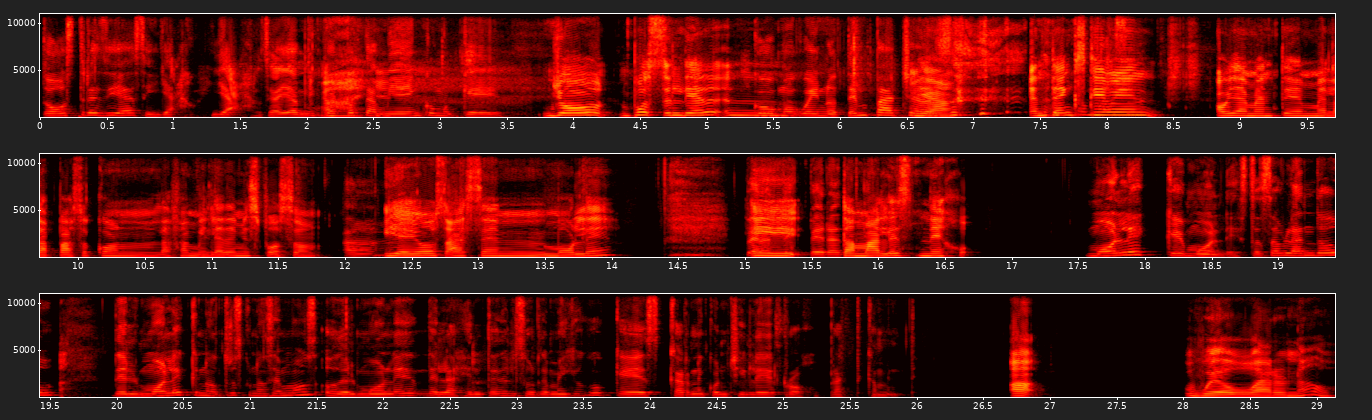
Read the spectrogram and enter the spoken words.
dos, tres días y ya, ya. O sea, ya mi cuerpo Ay. también como que, Yo, pues el día de... como, güey, no te empachas. ya. En Thanksgiving, obviamente me la paso con la familia de mi esposo Ah, y ellos hacen mole espérate, y espérate. tamales nejo. ¿Mole? ¿Qué mole? ¿Estás hablando del mole que nosotros conocemos o del mole de la gente del sur de México que es carne con chile rojo prácticamente? Ah, well, I don't know.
